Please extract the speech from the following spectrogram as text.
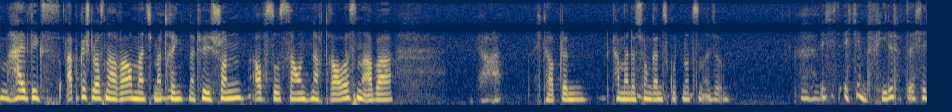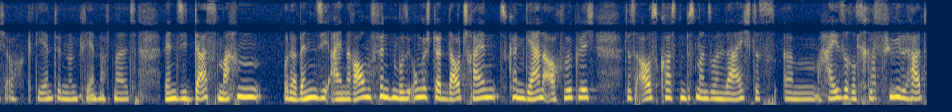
ein halbwegs abgeschlossener Raum. Manchmal mhm. trinkt natürlich schon auch so Sound nach draußen, aber ja, ich glaube, dann kann man das schon ganz gut nutzen. Also mhm. ich, ich empfehle tatsächlich auch Klientinnen und Klienten oftmals, wenn sie das machen oder wenn sie einen Raum finden, wo sie ungestört laut schreien zu können, gerne auch wirklich das auskosten, bis man so ein leichtes, ähm, heiseres Kratzen. Gefühl hat.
